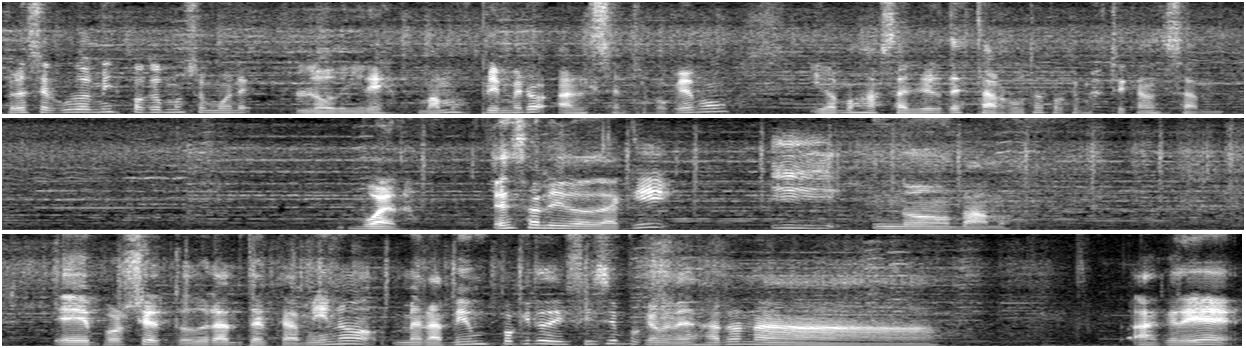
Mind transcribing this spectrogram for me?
Pero si alguno de mis Pokémon se muere, lo diré. Vamos primero al centro Pokémon y vamos a salir de esta ruta porque me estoy cansando. Bueno, he salido de aquí y nos vamos. Eh, por cierto, durante el camino me la vi un poquito difícil porque me dejaron a... A creer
